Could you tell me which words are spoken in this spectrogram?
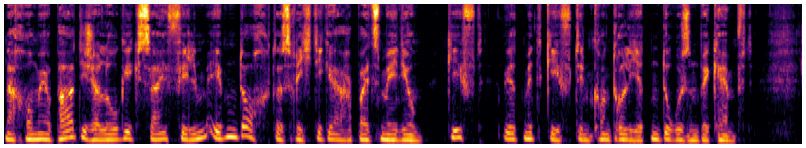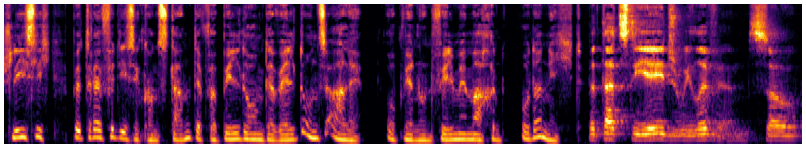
Nach homöopathischer Logik sei Film eben doch das richtige Arbeitsmedium. Gift wird mit Gift in kontrollierten Dosen bekämpft. Schließlich betreffe diese konstante Verbilderung der Welt uns alle, ob wir nun Filme machen oder nicht. But that's the age we live in, so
